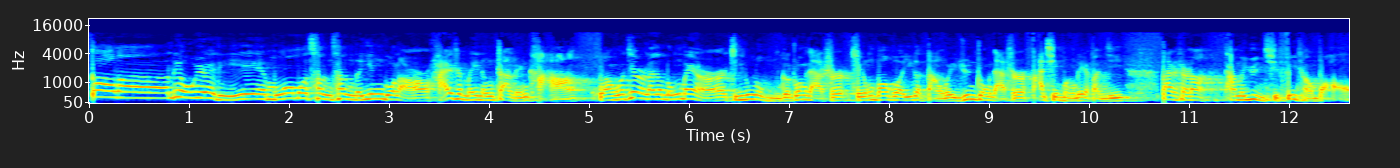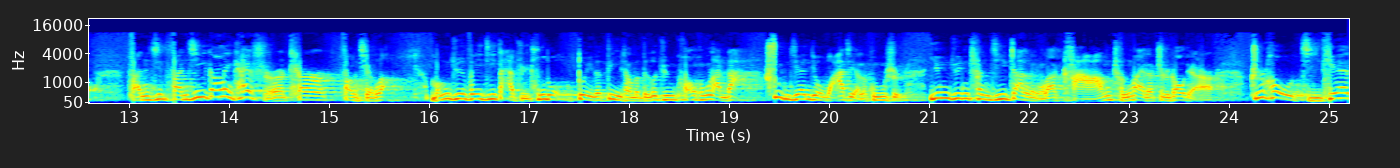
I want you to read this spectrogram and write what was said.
到了六月底，磨磨蹭蹭的英国佬还是没能占领卡昂。缓过劲儿来的隆美尔集中了五个装甲师，其中包括一个党卫军装甲师，发起猛烈反击。但是呢，他们运气非常不好。反击反击刚一开始，天儿放晴了，盟军飞机大举出动，对着地上的德军狂轰滥炸，瞬间就瓦解了攻势。英军趁机占领了卡昂城外的制高点儿之后几天，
